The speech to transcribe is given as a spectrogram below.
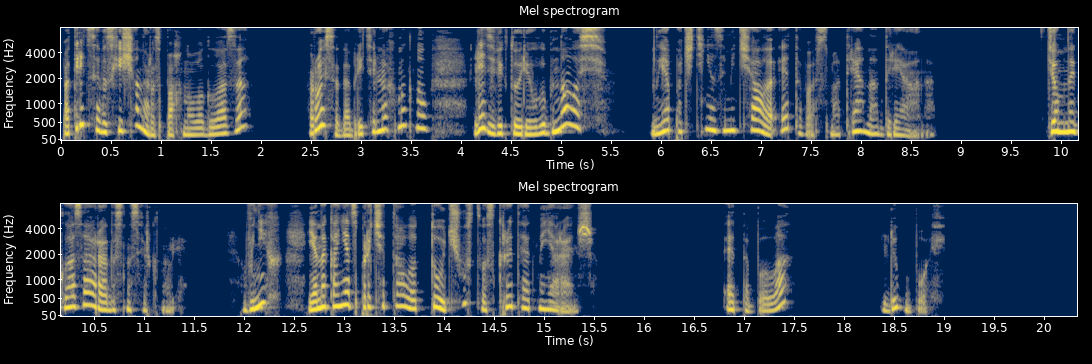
Патриция восхищенно распахнула глаза, Ройс одобрительно хмыкнул, леди Виктория улыбнулась, но я почти не замечала этого, смотря на Адриана. Темные глаза радостно сверкнули. В них я, наконец, прочитала то чувство, скрытое от меня раньше. Это была любовь.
